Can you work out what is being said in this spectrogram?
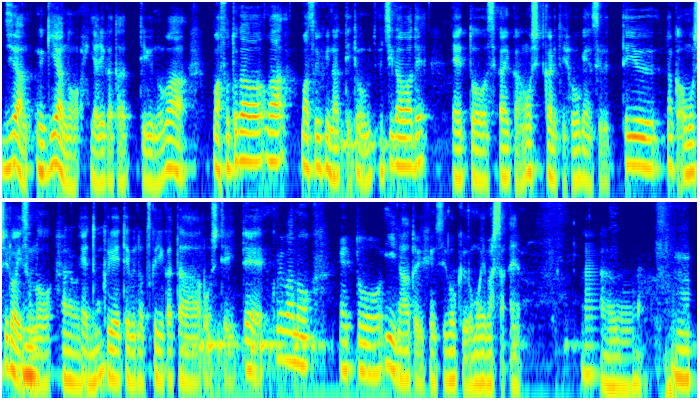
ギアギアのやり方っていうのは、まあ、外側は、まあ、そういうふうになっていても内側で、えっと世界観をしっかりと表現するっていうなんか面白いその、えっとクリエイティブの作り方をしていてこれはあの、えっといいなというふうにすごく思いましたね。なるほど。うん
